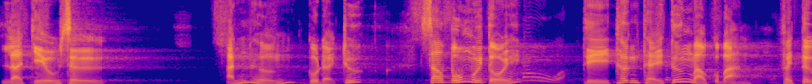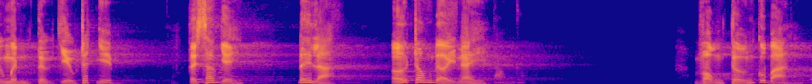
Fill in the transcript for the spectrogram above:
là chịu sự ảnh hưởng của đời trước sau 40 tuổi, thì thân thể tướng mạo của bạn phải tự mình tự chịu trách nhiệm. Tại sao vậy? Đây là, ở trong đời này, vọng tưởng của bạn,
